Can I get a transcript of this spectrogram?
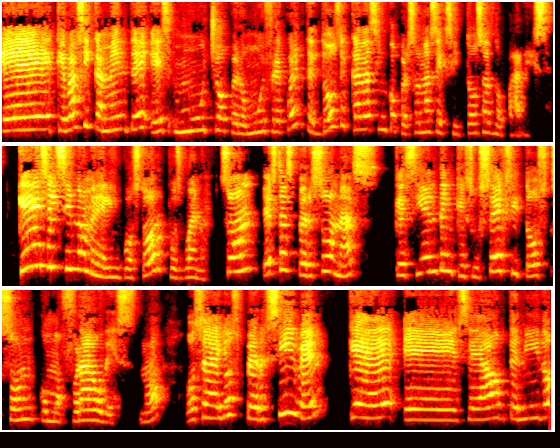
Eh, que básicamente es mucho, pero muy frecuente. Dos de cada cinco personas exitosas lo padecen. ¿Qué es el síndrome del impostor? Pues bueno, son estas personas que sienten que sus éxitos son como fraudes, ¿no? O sea, ellos perciben que eh, se ha obtenido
